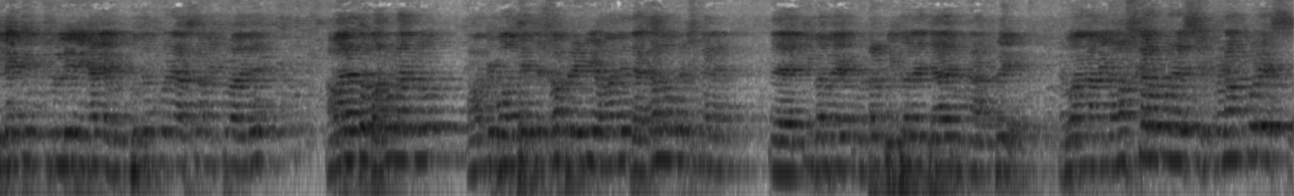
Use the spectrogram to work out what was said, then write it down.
ইলেকট্রিক চুল্লির এখানে উদ্বোধন করে আসলাম একটু আগে। আমার এত ভালো লাগল আমাকে বলছে যে সব রেডি আমাকে দেখাল ওটা সেখানে আহ, কীভাবে ওটার ভিতরে যায় এবং আসবে এবং আমি নমস্কারও করে এসেছি প্রণাম করে এসেছি।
